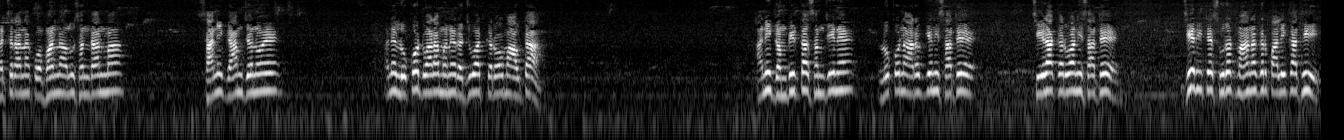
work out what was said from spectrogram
કચરાના કૌભાંડના અનુસંધાનમાં સ્થાનિક ગ્રામજનોએ અને લોકો દ્વારા મને રજૂઆત કરવામાં આવતા આની ગંભીરતા સમજીને લોકોના આરોગ્યની સાથે ચેડા કરવાની સાથે, જે રીતે સુરત મહાનગરપાલિકાથી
